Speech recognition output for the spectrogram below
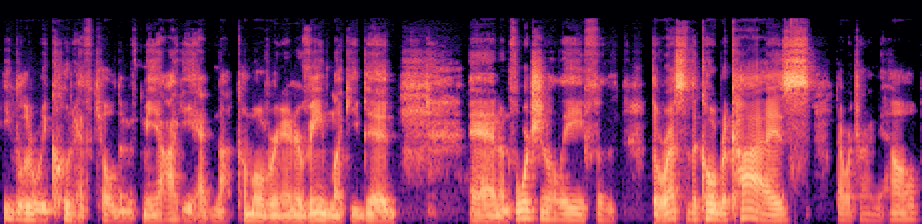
he literally could have killed him if Miyagi had not come over and intervened like he did. And unfortunately, for the rest of the Cobra Kais that were trying to help,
